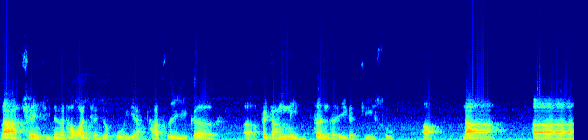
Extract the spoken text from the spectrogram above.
那全息呢，它完全就不一样，它是一个。呃，非常拧针的一个技术。啊，那呃，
